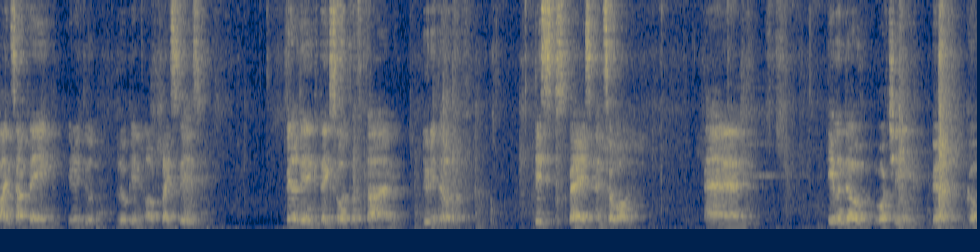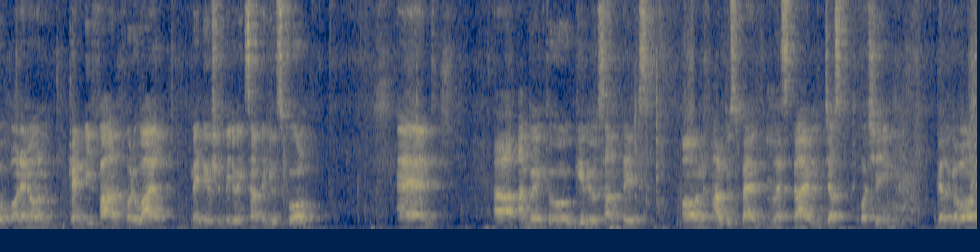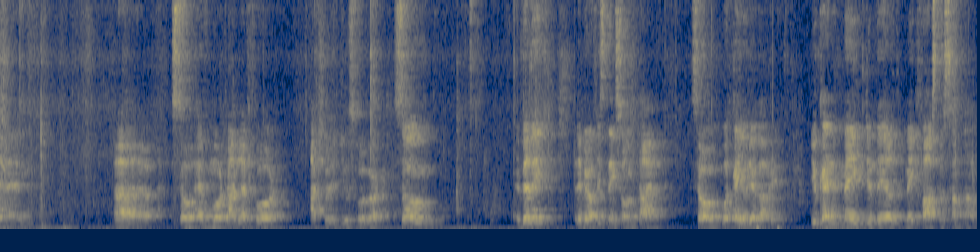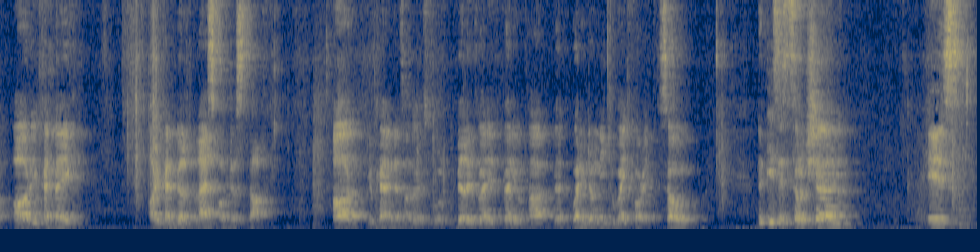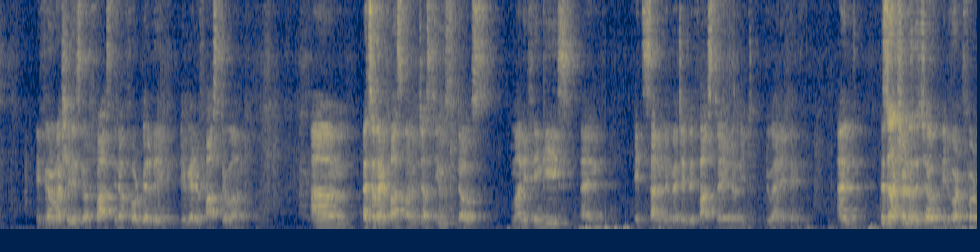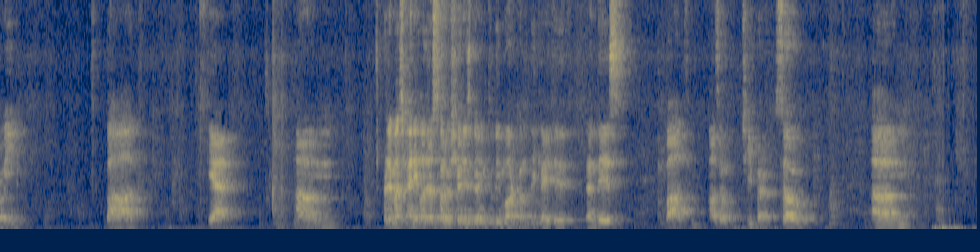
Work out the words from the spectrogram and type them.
find something, you need to look in all places. Building takes a lot of time, you need a lot of disk space and so on. And even though watching build go on and on can be fun for a while, maybe you should be doing something useful. And uh, I'm going to give you some tips on how to spend less time just watching build go on and uh, so have more time left for actually useful work. So building LibreOffice takes a long time. So what can you do about it? You can make the build make faster somehow, or you can make, or you can build less of the stuff. Or you can, that's another useful, build it when, it, when, you, uh, when you don't need to wait for it. So the easiest solution is if your machine is not fast enough for building, you get a faster one. Um, that's a very fast one, you just use those money thingies and it's suddenly magically faster you don't need to do anything. And this is actually not a joke, it worked for me. But yeah, um, pretty much any other solution is going to be more complicated than this, but also cheaper. So um,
